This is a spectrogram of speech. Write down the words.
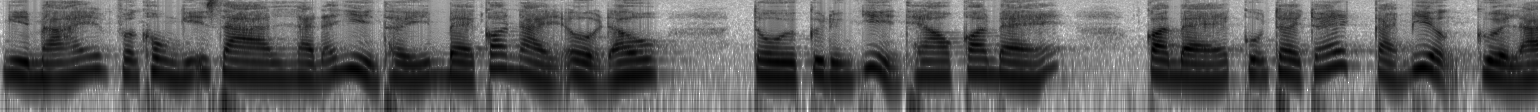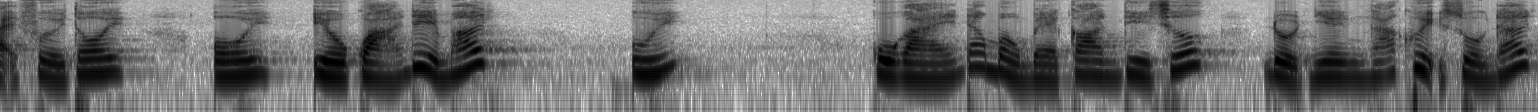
Nghĩ mãi vẫn không nghĩ ra là đã nhìn thấy bé con này ở đâu. Tôi cứ đứng nhìn theo con bé. Con bé cũng tuê tuét cái miệng cười lại với tôi. Ôi, yêu quá đi mất. Úi, Cô gái đang bồng bé con đi trước Đột nhiên ngã quỵ xuống đất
